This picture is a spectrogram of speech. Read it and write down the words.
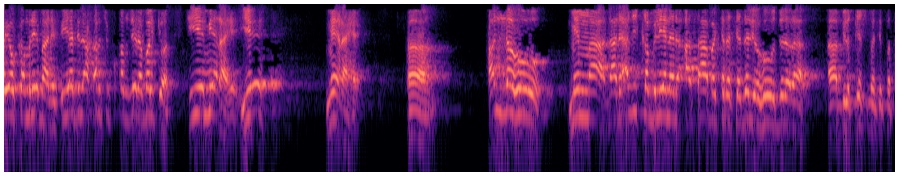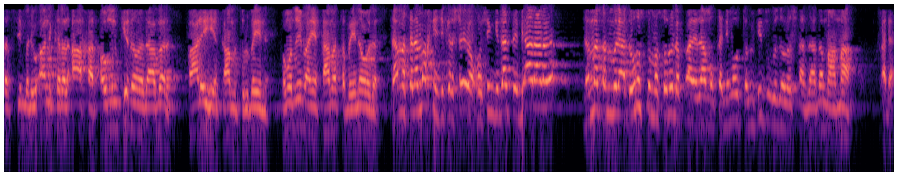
په یو کمرې باندې په یاد الاخر چې په قبضه لبل کې یې میرا ہے یې میرا ہے ها انه مما دا د ادي قبلین د اصحاب چې رسیدلی هو دلره بالقسمه په تقسیم او انکر الاخر او منکر او دابر فعليه اقامه البين هم دوی باندې اقامه بینه ده دا مثلا مخکې ذکر شوی او خوشین کې دلته بیا راړه د متن مولا درست مسلو لپاره دا مقدمه او تمهید وګزول شهزاده ماما خدا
